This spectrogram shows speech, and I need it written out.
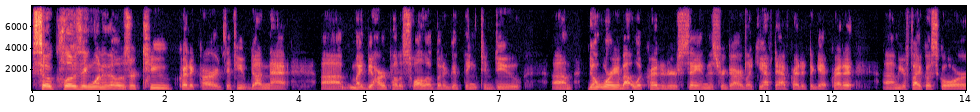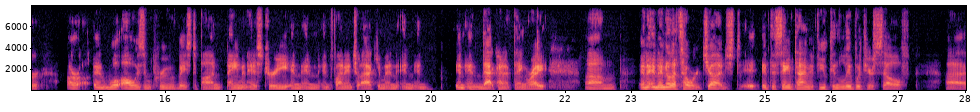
So closing one of those or two credit cards, if you've done that, uh, might be a hard pill to swallow, but a good thing to do. Um, don't worry about what creditors say in this regard. Like you have to have credit to get credit. Um, your FICO score are and will always improve based upon payment history and and, and financial acumen and, and and and that kind of thing, right? Um, and and I know that's how we're judged. At the same time, if you can live with yourself uh,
